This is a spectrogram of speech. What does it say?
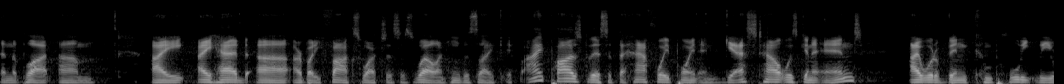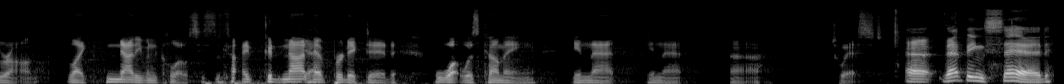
and the plot. Um, I I had uh, our buddy Fox watch this as well, and he was like, "If I paused this at the halfway point and guessed how it was going to end, I would have been completely wrong. Like not even close. I could not Yeah. have predicted what was coming in that in that uh, twist." Uh, that being said,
